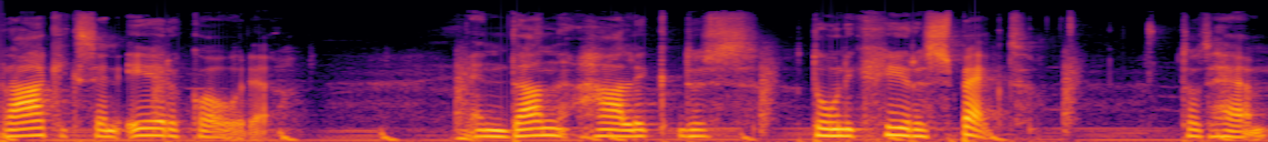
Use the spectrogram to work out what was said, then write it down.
raak ik zijn erecode. En dan haal ik dus, toon ik geen respect tot hem.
